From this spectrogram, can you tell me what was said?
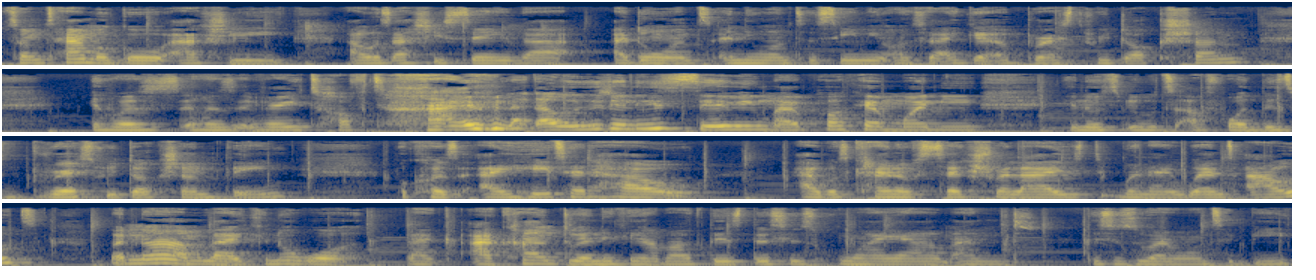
some time ago, actually, I was actually saying that I don't want anyone to see me until I get a breast reduction. It was it was a very tough time. like I was literally saving my pocket money, you know, to be able to afford this breast reduction thing, because I hated how I was kind of sexualized when I went out. But now I'm like, you know what? Like I can't do anything about this. This is who I am, and this is who I want to be.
